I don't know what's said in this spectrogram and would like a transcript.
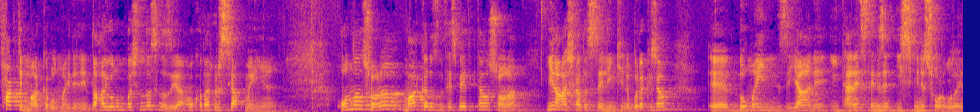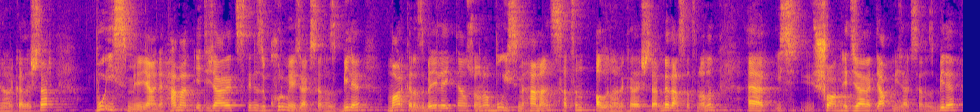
Farklı bir marka bulmayı deneyin. Daha yolun başındasınız ya. O kadar hırs yapmayın yani. Ondan sonra markanızı tespit ettikten sonra yine aşağıda size linkini bırakacağım. E, domaininizi yani internet sitenizin ismini sorgulayın arkadaşlar. Bu ismi yani hemen e-ticaret sitenizi kurmayacaksanız bile markanızı belirledikten sonra bu ismi hemen satın alın arkadaşlar. Neden satın alın? Eğer şu an e-ticaret yapmayacaksanız bile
